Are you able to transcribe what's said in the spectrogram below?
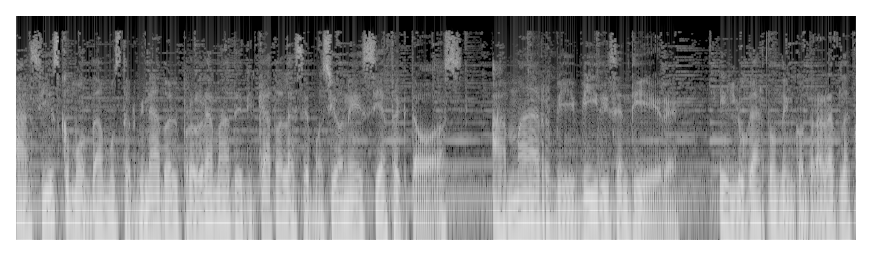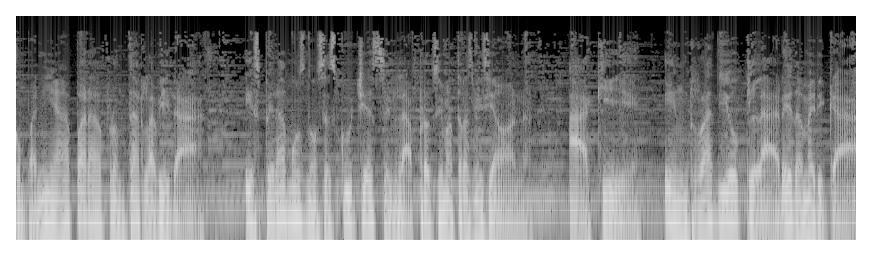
Así es como damos terminado el programa dedicado a las emociones y afectos. Amar, vivir y sentir. El lugar donde encontrarás la compañía para afrontar la vida. Esperamos nos escuches en la próxima transmisión. Aquí, en Radio Claret América.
